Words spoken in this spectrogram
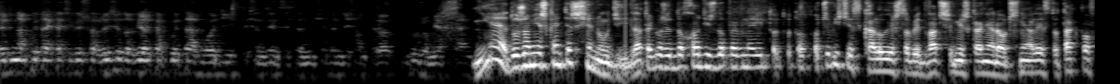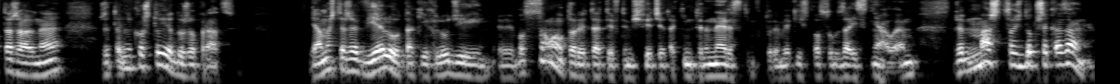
Jedyna płyta, jaka ci wyszła w życiu, to wielka płyta w Łodzi 1970 rok, dużo mieszkań. Nie, dużo mieszkań też się nudzi, dlatego że dochodzisz do pewnej, to, to, to oczywiście skalujesz sobie 2-3 mieszkania rocznie, ale jest to tak powtarzalne, że to nie kosztuje dużo pracy. Ja myślę, że wielu takich ludzi, y, bo są autorytety w tym świecie takim trenerskim, w którym w jakiś sposób zaistniałem, że masz coś do przekazania.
